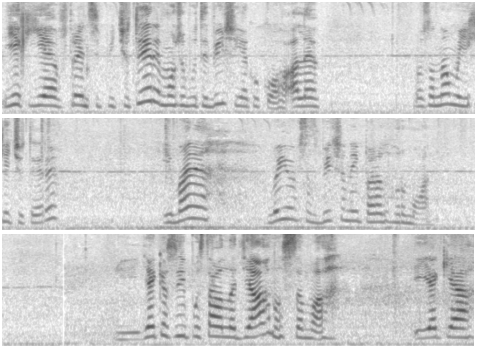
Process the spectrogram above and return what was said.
Їх є, в принципі, чотири, може бути більше, як у кого, але в основному їх є чотири. І в мене виявився збільшений парадгормон. І як я собі поставила діагноз сама, і як я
